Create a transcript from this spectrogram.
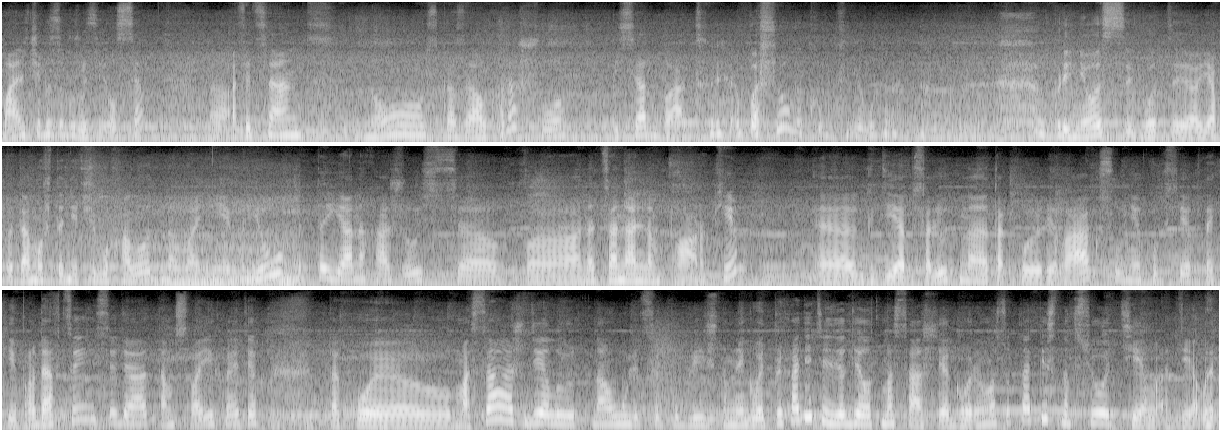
Мальчик загрузился. Э, официант, ну, сказал, хорошо, 50 бат. Пошел и купил. Принес, и вот э, я потому что ничего холодного не пью. Это я нахожусь э, в национальном парке где абсолютно такой релакс у них у всех, такие продавцы сидят, там своих этих, такой э, массаж делают на улице публично. Мне говорят, приходите делать массаж. Я говорю, у вас тут написано все тело делать.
